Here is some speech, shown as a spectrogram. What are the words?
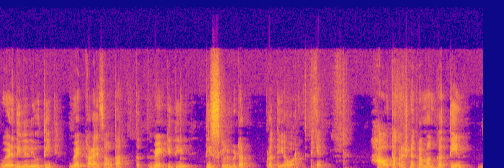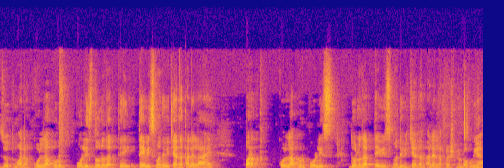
वेळ दिलेली होती वेग काढायचा होता. तर वेग किती येईल? तीस किलोमीटर प्रति अवर ठीक आहे? हा होता प्रश्न क्रमांक तीन जो तुम्हाला कोल्हापूर पोलीस दोन हजार ते तेवीसमध्ये विचारण्यात आलेला आहे. परत कोल्हापूर पोलीस दोन हजार तेवीसमध्ये विचारण्यात आलेला प्रश्न बघूया.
